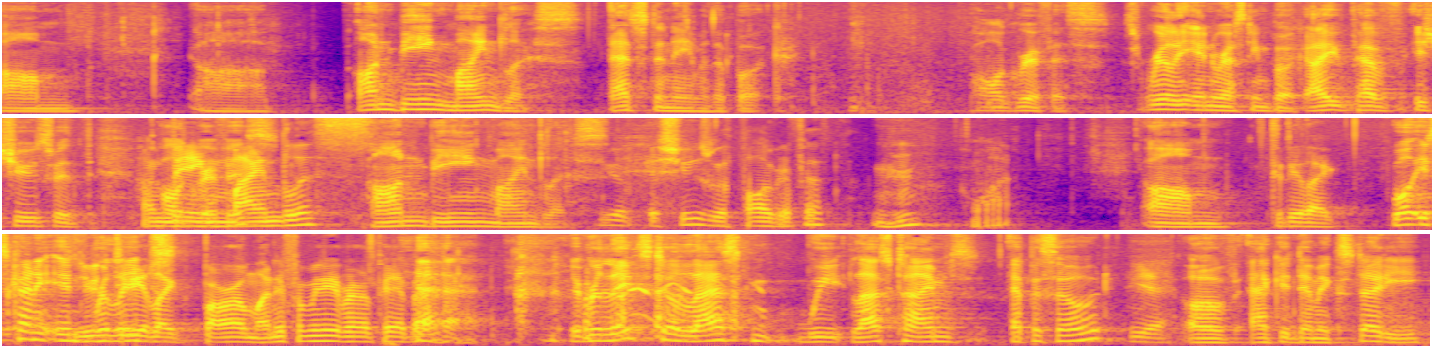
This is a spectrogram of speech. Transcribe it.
Um, uh, on being mindless. That's the name of the book. Paul Griffiths. It's a really interesting book. I have issues with on Paul being Griffiths. mindless. On being mindless. You have issues with Paul Griffith. Mm-hmm. What? Um, did he like? Well, it's kind of it relates. Like borrow money from me to pay it back? it relates to last we last time's episode yeah. of academic study,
